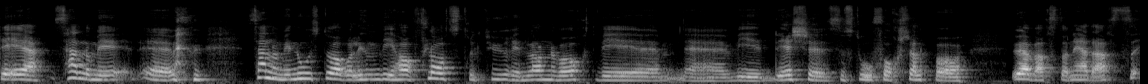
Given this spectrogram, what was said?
det er Selv om vi eh, selv om vi nå står og liksom, vi har flat struktur i landet vårt, vi, eh, vi, det er ikke så stor forskjell på øverst og nederst, så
